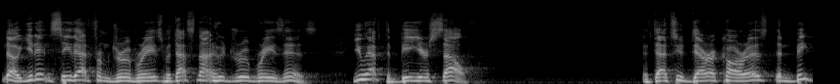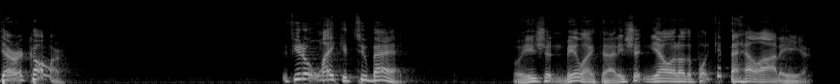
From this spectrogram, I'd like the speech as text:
No, you didn't see that from Drew Brees, but that's not who Drew Brees is. You have to be yourself. If that's who Derek Carr is, then be Derek Carr. If you don't like it, too bad. Well, he shouldn't be like that. He shouldn't yell at other people. Get the hell out of here.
